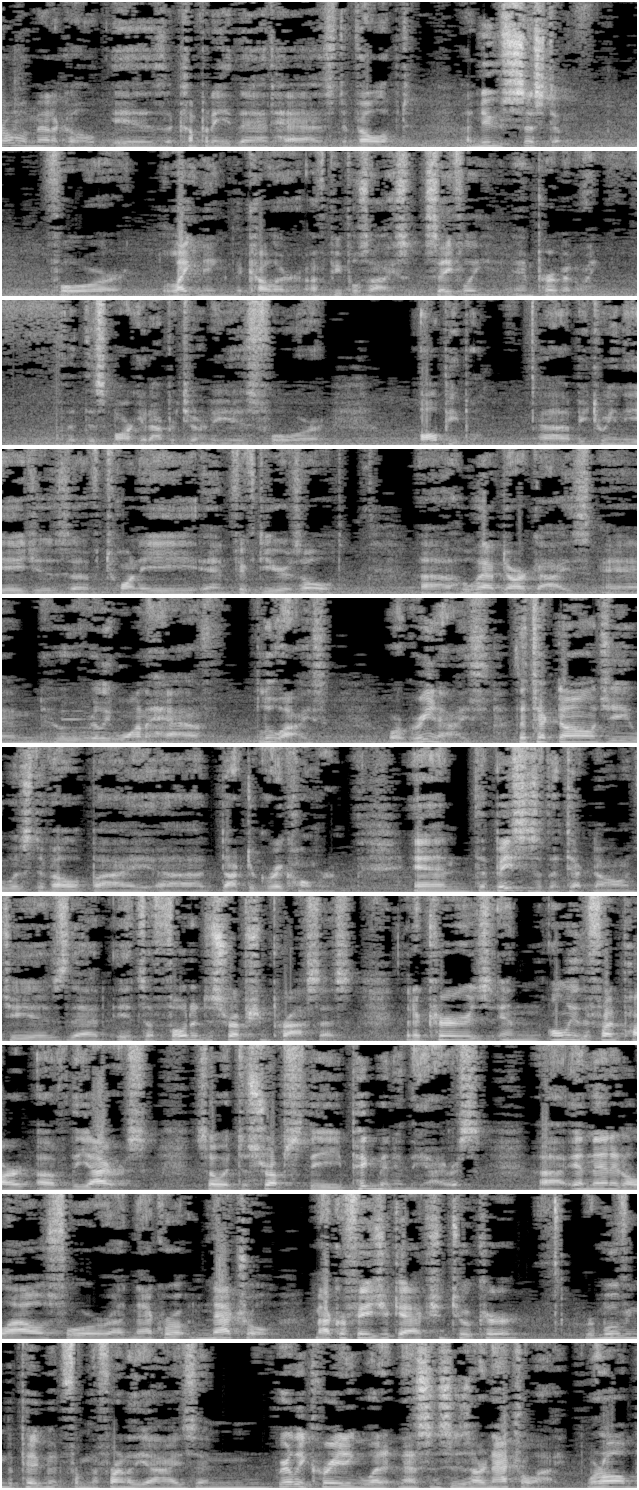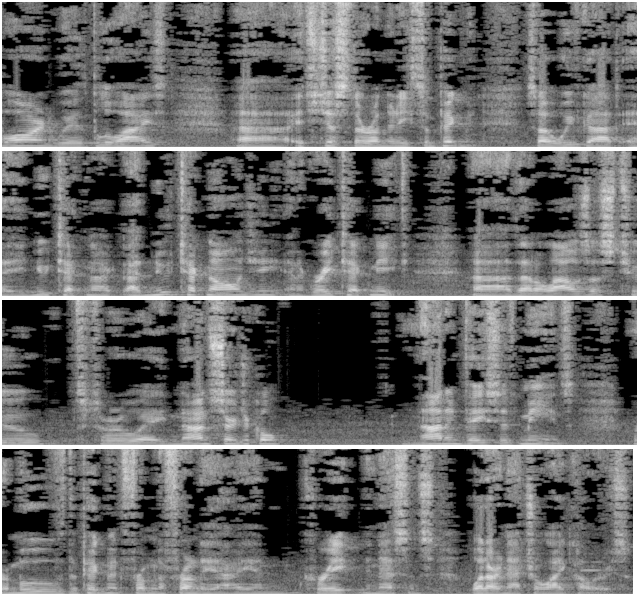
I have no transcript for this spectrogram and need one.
Stroma Medical is a company that has developed a new system for lightening the color of people's eyes safely and permanently. That this market opportunity is for all people uh, between the ages of 20 and 50 years old uh, who have dark eyes and who really want to have blue eyes or green eyes. The technology was developed by uh, Dr. Gregg Homer. And the basis of the technology is that it's a photodisruption process that occurs in only the front part of the iris. So it disrupts the pigment in the iris, uh, and then it allows for natural, natural macrophagic action to occur, removing the pigment from the front of the eyes and really creating what in essence is our natural eye. We're all born with blue eyes. Uh, it's just they're underneath some pigment. So we've got a new, techni- a new technology and a great technique uh, that allows us to, through a non-surgical non-invasive means remove the pigment from the front of the eye and create in essence what our natural eye color is.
